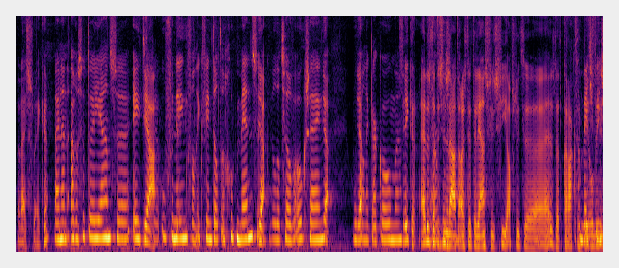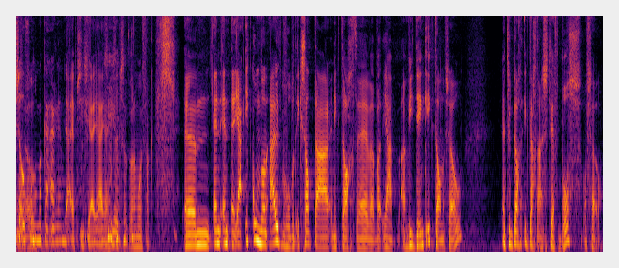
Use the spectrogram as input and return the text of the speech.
bij wijze van spreken. Bijna een Aristoteliaanse ethische ja. oefening van ik vind dat een goed mens en ja. ik wil dat zelf ook zijn. Ja. Hoe kan ik daar komen? Zeker. Hè, dus dat is inderdaad de Aristoteliaanse filosofie, absoluut. Hè, dus dat karakterbeelding. Een beetje filosoof onder elkaar. Ja, ja, precies. Ja, ja, ja, heerlijk is dat. Wel een mooi vak. Um, en, en ja, ik kom dan uit bijvoorbeeld. Ik zat daar en ik dacht, uh, wat, ja, aan wie denk ik dan of zo? En toen dacht ik dacht aan Stef Bos of zo.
